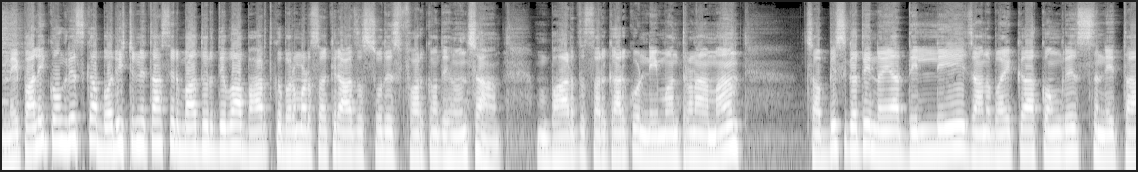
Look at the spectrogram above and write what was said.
नेपाली कङ्ग्रेसका वरिष्ठ नेता शेरबहादुर देवा भारतको भ्रमण सकेर आज स्वदेश फर्काउँदै हुनुहुन्छ। भारत सरकारको निमन्त्रणामा छब्बिस गते नयाँ दिल्ली जानुभएका कङ्ग्रेस नेता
